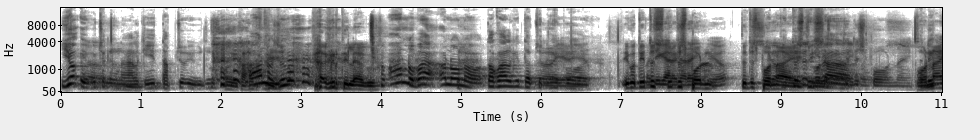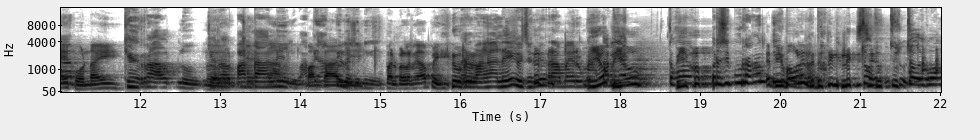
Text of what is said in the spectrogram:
Yo, iku jeneng nang Alkitab cuk iku iya. Ono cuk. Gak ngerti lah aku. Ono Pak, ono ono toko Alkitab jenenge boy. Iku titus titus bon itu ya? titus bonai. Titus bisa. itu spona. Bonai bonai. Gerald lu, Gerald Pangkali lu, api-api lu jenenge. Bal-balan? Nah, mangane iku jenenge Ramai rumah. Tapi kan bio. toko Persipura kan Eh Paulen kan? betul Indonesia. Cuk, iku wong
